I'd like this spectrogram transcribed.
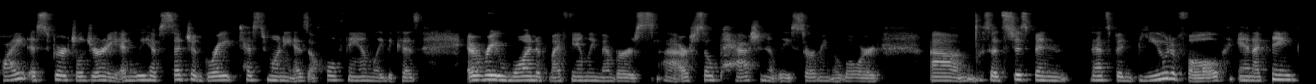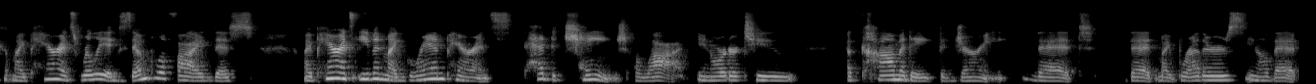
quite a spiritual journey. And we have such a great testimony as a whole family because every one of my family members uh, are so passionately serving the lord. Um, so it's just been that's been beautiful. And I think my parents really exemplified this. My parents, even my grandparents, had to change a lot in order to accommodate the journey that that my brothers, you know, that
